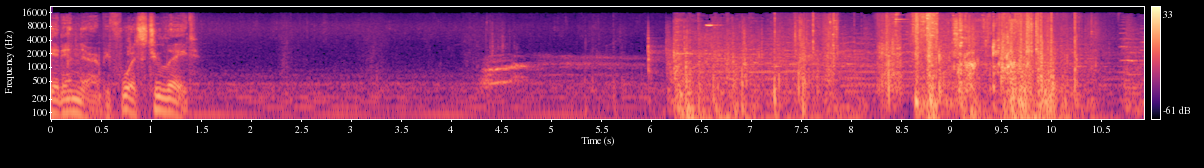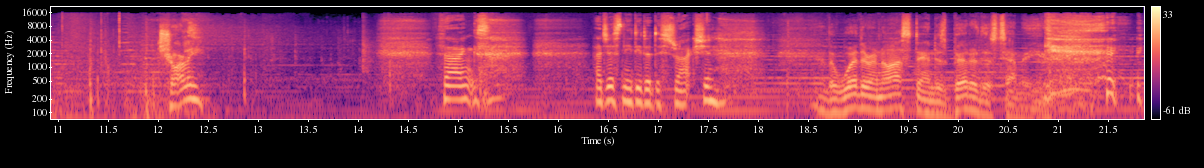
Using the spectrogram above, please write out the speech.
Get in there before it's too late. Charlie? Thanks. I just needed a distraction. The weather in Ostend is better this time of year.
